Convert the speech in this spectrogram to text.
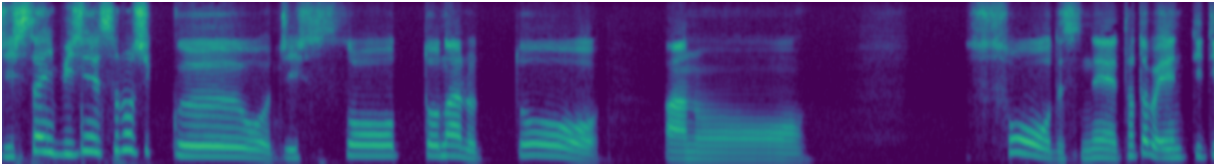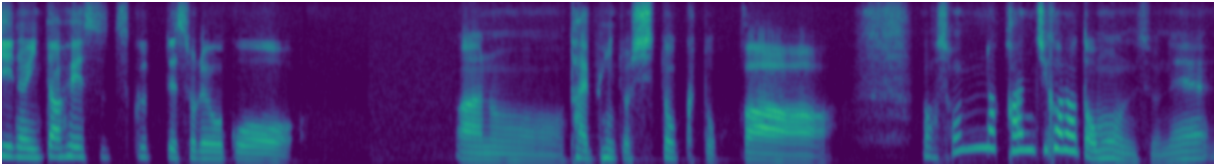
実際にビジネスロジックを実装となると、あのー、そうですね、例えばエンティティのインターフェース作って、それをこう、あのー、タイプヒントしとくとか、かそんな感じかなと思うんですよね。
